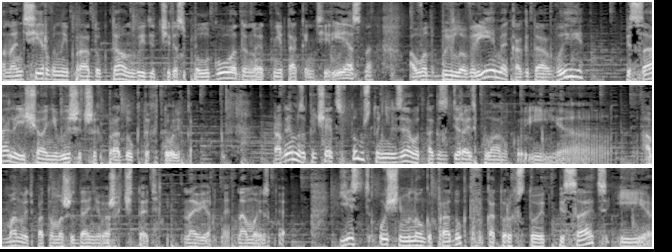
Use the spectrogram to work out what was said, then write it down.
анонсированный продукт, да, он выйдет через полгода, но это не так интересно. А вот было время, когда вы писали еще о не вышедших продуктах только. Проблема заключается в том, что нельзя вот так задирать планку и э, обманывать потом ожидания ваших читателей, наверное, на мой взгляд. Есть очень много продуктов, о которых стоит писать, и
